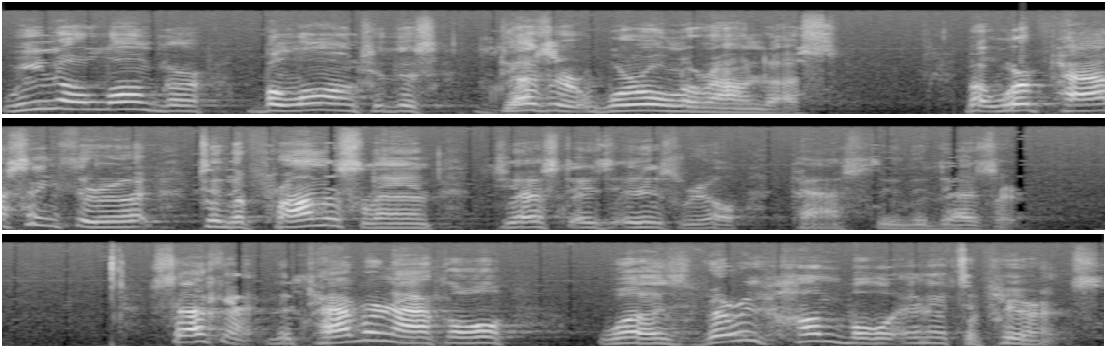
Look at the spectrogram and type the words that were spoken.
We no longer belong to this desert world around us, but we're passing through it to the promised land just as Israel passed through the desert. Second, the tabernacle was very humble in its appearance.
